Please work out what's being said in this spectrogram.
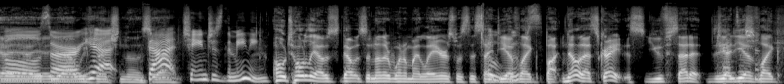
Bibles yeah, or yeah, those, that changes the meaning. Oh, totally. I was that was another one of my layers was this Oh, idea of like, but no, that's great. It's, you've said it. The idea of like,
